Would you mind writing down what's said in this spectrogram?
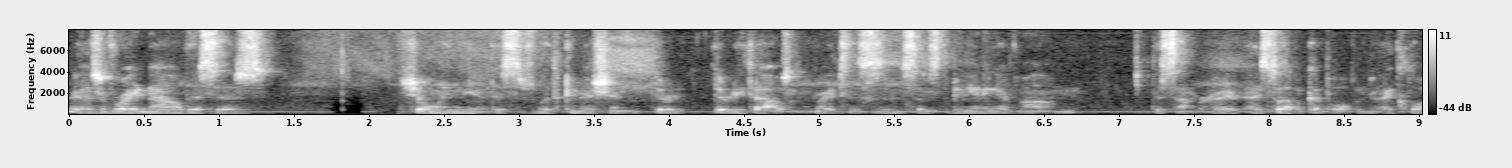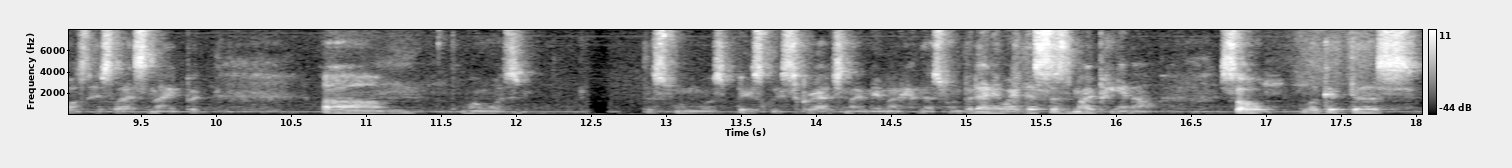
as of right now, this is showing, the- this is with commission, 30 30,000, right? So this is since the beginning of um, December. I, I still have a couple open. I closed these last night, but um, one was, this one was basically scratched and I made money on this one. But anyway, this is my P&L. So look at this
